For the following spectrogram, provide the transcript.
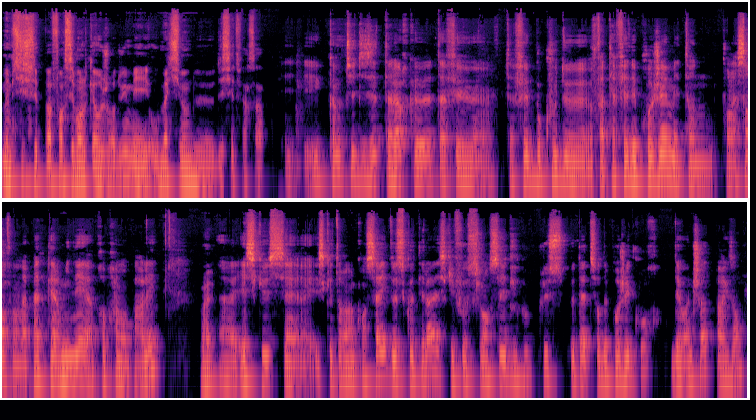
Même si c'est pas forcément le cas aujourd'hui, mais au maximum d'essayer de, faire ça. Et, comme tu disais tout à l'heure que tu as fait, as fait beaucoup de, enfin tu as fait des projets, mais pour l'instant tu n'en as pas terminé à proprement parler. Euh, est-ce que c'est, est-ce que tu aurais un conseil de ce côté-là? Est-ce qu'il faut se lancer du coup plus peut-être sur des projets courts, des one shot par exemple?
